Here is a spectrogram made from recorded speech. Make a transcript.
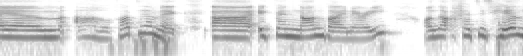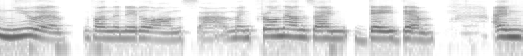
I am, oh, wat ik? Uh, ik ben non-binary, omdat het is heel nieuw van de Nederlands. Uh, mijn pronouns zijn they, them. En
